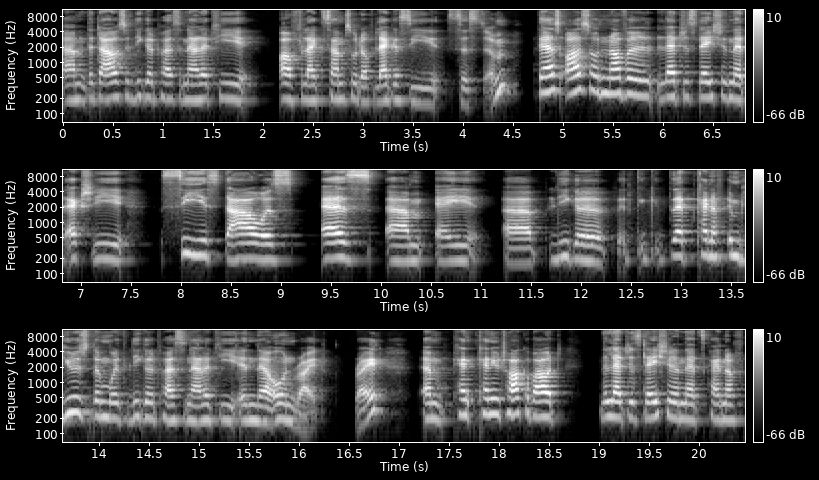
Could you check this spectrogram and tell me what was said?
um, the DAOs a legal personality of like some sort of legacy system. There's also novel legislation that actually sees DAOs as um, a uh, legal that kind of imbues them with legal personality in their own right right? Um, can can you talk about the legislation that's kind of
